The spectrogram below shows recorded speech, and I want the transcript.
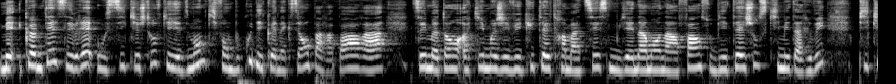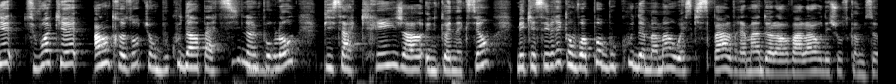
Mais comme tel, c'est vrai aussi que je trouve qu'il y a du monde qui font beaucoup des connexions par rapport à, tu sais, mettons, OK, moi, j'ai vécu tel traumatisme, ou bien dans mon enfance, ou bien telle chose qui m'est arrivée. Puis que tu vois que entre eux autres, ils ont beaucoup d'empathie l'un Mm-hmm. pour l'autre, puis ça crée, genre, une connexion. Mais que c'est vrai qu'on voit pas beaucoup de moments où est-ce qu'ils se parlent vraiment de leurs valeurs des choses comme ça.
